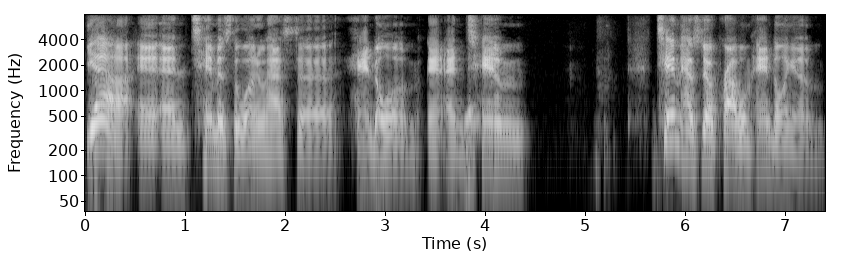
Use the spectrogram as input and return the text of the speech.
Yeah, and, and Tim is the one who has to handle him, and, and yeah. Tim Tim has no problem handling him,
